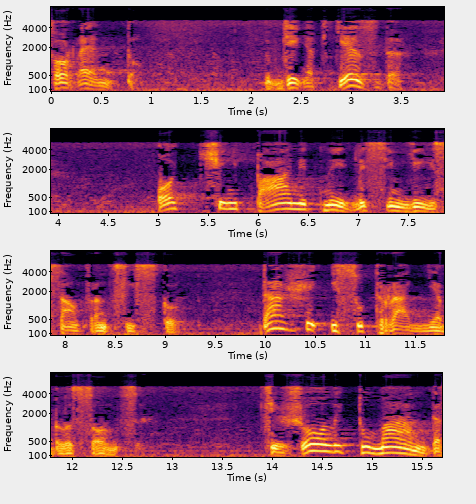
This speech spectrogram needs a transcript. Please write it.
Соренто. В день отъезда очень памятный для семьи Сан-Франциско – даже и с утра не было солнца. Тяжелый туман до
